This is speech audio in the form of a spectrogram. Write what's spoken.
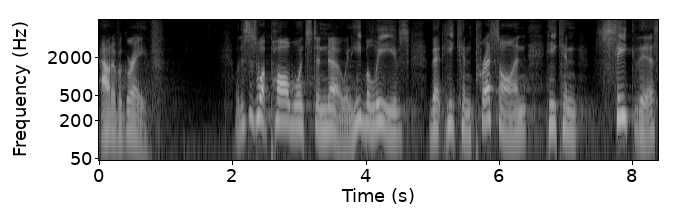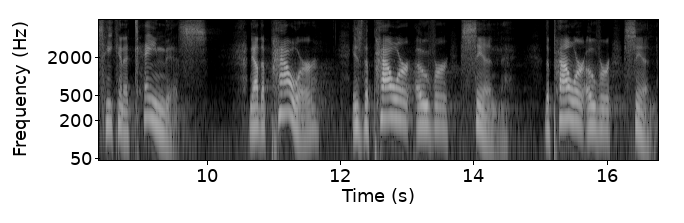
out of a grave? Well, this is what Paul wants to know, and he believes that he can press on, he can seek this, he can attain this. Now, the power is the power over sin. The power over sin.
